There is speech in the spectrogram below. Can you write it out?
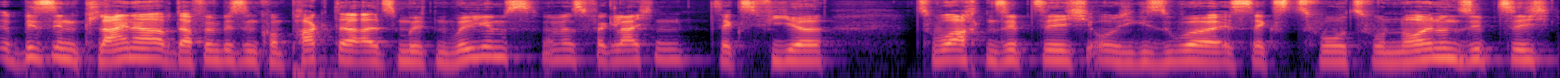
ein bisschen kleiner, dafür ein bisschen kompakter als Milton Williams, wenn wir es vergleichen. 6'4, 278, Odigizua ist 6'2, 279.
